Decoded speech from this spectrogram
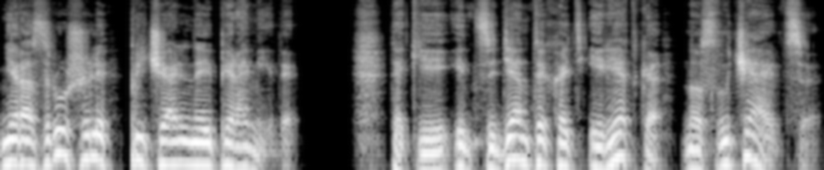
не разрушили причальные пирамиды. Такие инциденты хоть и редко, но случаются.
